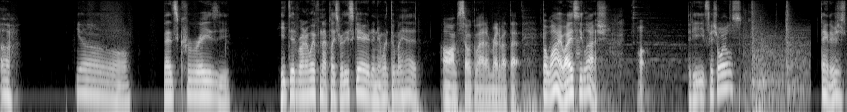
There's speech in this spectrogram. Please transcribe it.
Ugh. Yo. That's crazy. He did run away from that place really scared and it went through my head. Oh, I'm so glad I'm right about that. But why? Why is he Lash? Oh, did he eat fish oils? Dang, they're just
